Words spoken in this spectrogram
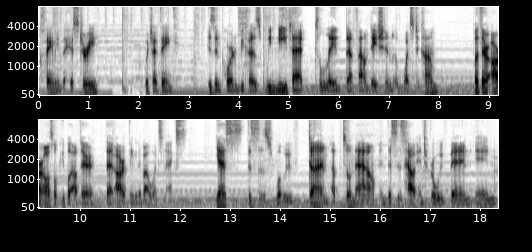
claiming the history, which I think is important because we need that to lay that foundation of what's to come. But there are also people out there that are thinking about what's next. Yes, this is what we've done up till now, and this is how integral we've been in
